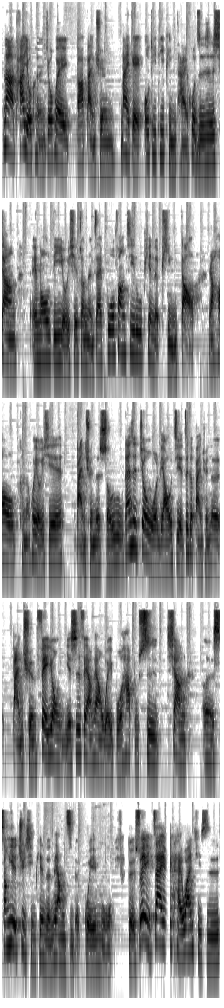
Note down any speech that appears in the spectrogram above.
那他有可能就会把版权卖给 OTT 平台，或者是像 MOD 有一些专门在播放纪录片的频道，然后可能会有一些。版权的收入，但是就我了解，这个版权的版权费用也是非常非常微薄，它不是像呃商业剧情片的那样子的规模。对，所以在台湾其实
